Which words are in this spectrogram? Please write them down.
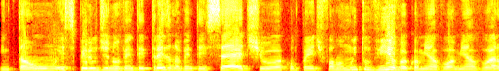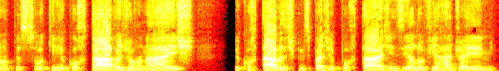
Então, esse período de 93 a 97 eu acompanhei de forma muito viva com a minha avó. A minha avó era uma pessoa que recortava jornais, recortava as principais reportagens e ela ouvia rádio AM.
